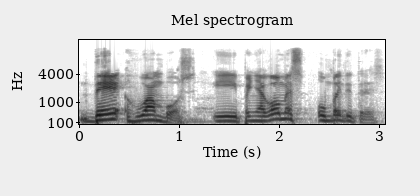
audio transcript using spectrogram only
de Juan Bosch. Y Peña Gómez, un 23%.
